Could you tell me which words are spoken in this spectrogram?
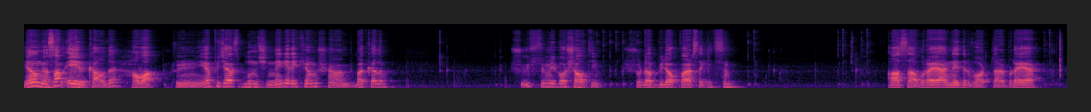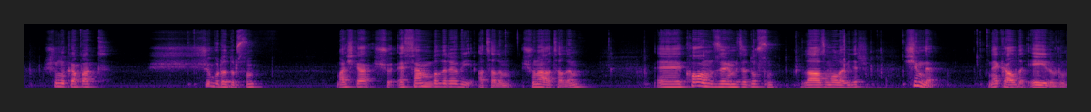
Yanılmıyorsam air kaldı. Hava ürününü yapacağız. Bunun için ne gerekiyormuş? Hemen bir bakalım. Şu üstümü bir boşaltayım. Şurada blok varsa gitsin. Asa buraya. Nether wardlar buraya. Şunu kapat. Şu burada dursun. Başka şu assembler'ı bir atalım. Şunu atalım. Ee, kovamız üzerimizde dursun. Lazım olabilir. Şimdi ne kaldı? Air room.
